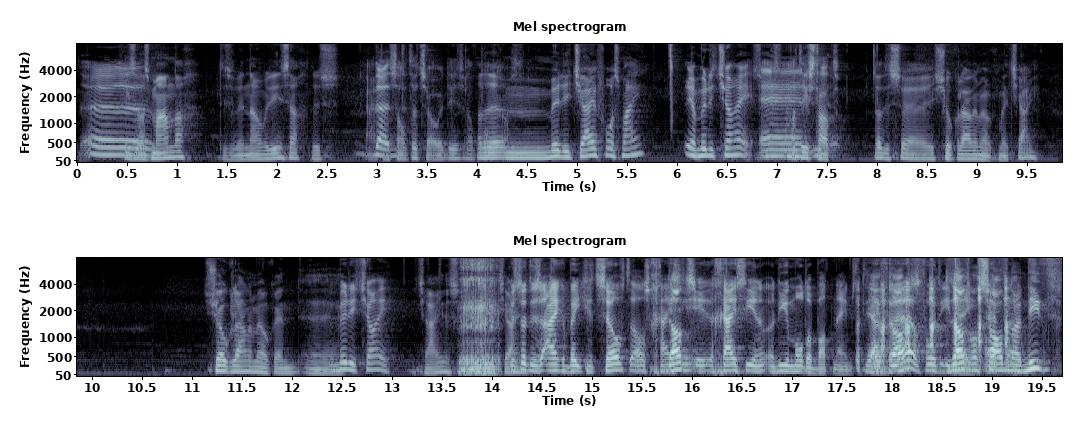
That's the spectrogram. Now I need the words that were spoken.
Eh, Gisteren was maandag. Het is weer nou weer dinsdag. Dus Ja, dat is altijd zo, we hadden podcast. een Muddy Chai volgens mij. Ja, Muddy Chai. en- Wat is dat? Dat is eh, chocolademelk met chai. Chocolademelk en eh Muddy Chai. chai. Dus, eh. Dus dat is eigenlijk een beetje hetzelfde als Gijs, Dat- die, Gijs die, een, die een modderbad neemt. ja, Even, hè, dat, voor het idee. dat was Sander niet,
